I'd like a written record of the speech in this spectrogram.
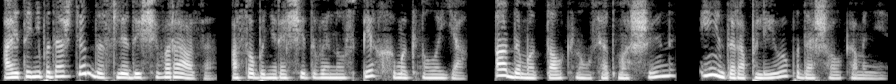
А это не подождет до следующего раза? Особо не рассчитывая на успех, хмыкнула я. Адам оттолкнулся от машины и неторопливо подошел ко мне.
